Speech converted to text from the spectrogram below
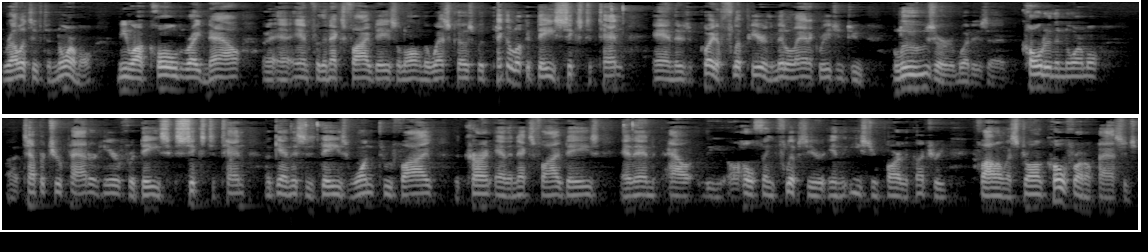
relative to normal. Meanwhile, cold right now uh, and for the next five days along the west coast. But take a look at days 6 to 10, and there's quite a flip here in the mid Atlantic region to blues or what is uh, colder than normal uh, temperature pattern here for days 6 to 10. Again, this is days 1 through 5, the current and the next five days, and then how the whole thing flips here in the eastern part of the country following a strong cold frontal passage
